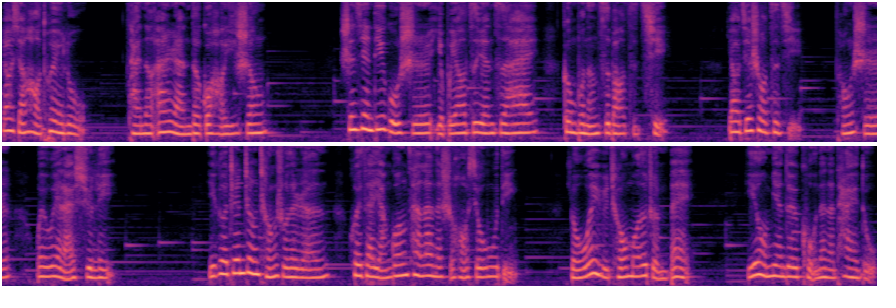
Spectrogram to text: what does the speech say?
要想好退路，才能安然的过好一生。深陷低谷时，也不要自怨自哀，更不能自暴自弃，要接受自己，同时为未来蓄力。一个真正成熟的人会在阳光灿烂的时候修屋顶，有未雨绸缪的准备，也有面对苦难的态度。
